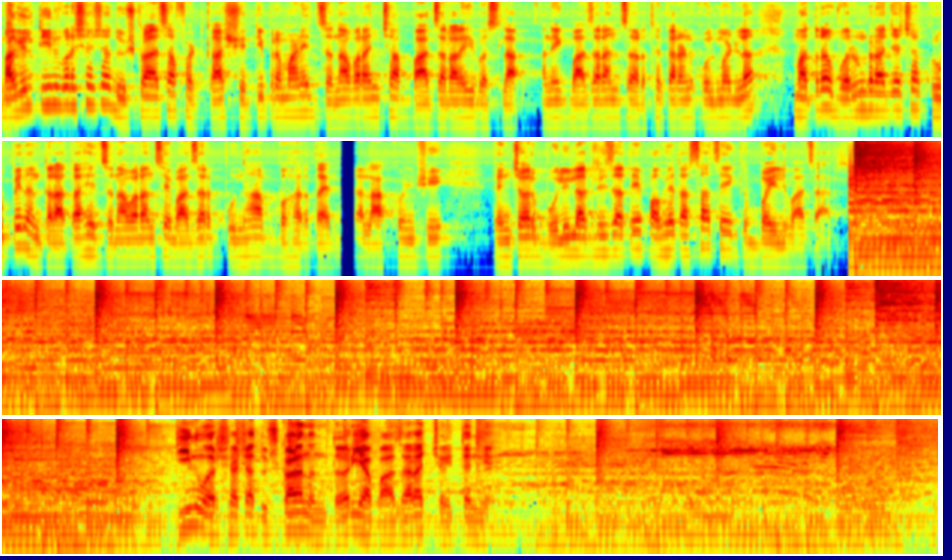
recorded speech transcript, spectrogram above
मागील तीन वर्षाच्या दुष्काळाचा फटका शेतीप्रमाणे जनावरांच्या बाजारालाही बसला. अनेक बाजारांचं अर्थकारण कोलमडलं. मात्र वरुणराजाच्या कृपेनंतर आता हे जनावरांचे बाजार पुन्हा बहरत आहेत लाखोंची त्यांच्यावर बोली लागली जाते. पाहूयात असाच एक बैल बाजार. तीन वर्षाच्या दुष्काळानंतर या बाजारात चैतन्य आहे.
